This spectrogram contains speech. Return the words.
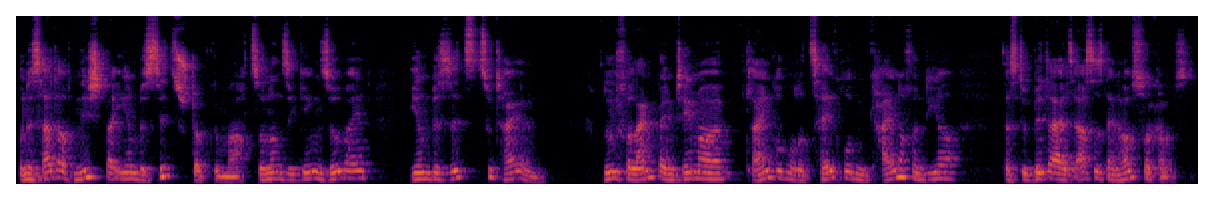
Und es hat auch nicht bei ihrem Besitz Stopp gemacht, sondern sie gingen so weit, ihren Besitz zu teilen. Nun verlangt beim Thema Kleingruppen oder Zellgruppen keiner von dir, dass du bitte als erstes dein Haus verkaufst.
